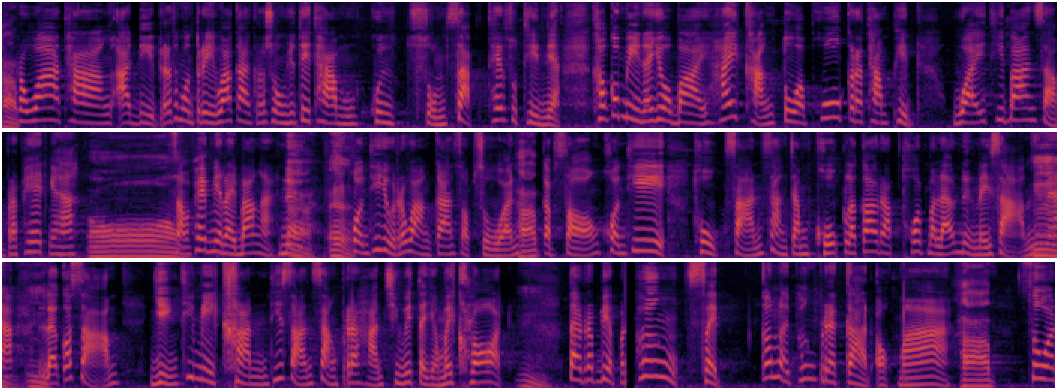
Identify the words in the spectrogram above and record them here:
ครับ เพราะว่าทางอดีตรัฐมนตรีว่าการกระทรวงยุติธรรม คุณสมศักดิ์เทพสุทินเนี่ยเขาก็มีนโยบายให้ขังตัวผู้กระทำผิดไว้ที่บ้านสามประเภทไงฮะ อ๋อ สามประเภทมีอะไรบ้างอะหนึ่งอ่าเออคนที่อยู่ระหว่างการสอบสวนครับกับ 2 คนที่ถูกศาลสั่งจำคุก แล้วก็รับโทษมาแล้ว 1 ใน 3 ใช่ไหมคะอืมอืม แล้วก็ 3 หญิงที่มีคันที่ศาลสั่งประหารชีวิตแต่ยังไม่คลอดอืมแต่ระเบียบมันเพิ่งเสร็จ ก็เลยเพิ่งประกาศออกมา ครับ ส่วน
